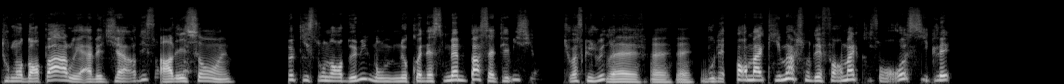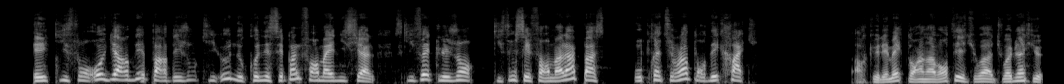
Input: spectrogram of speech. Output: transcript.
Tout le monde en parle, avec Thierry Ardisson. Ardisson, ouais. Ceux qui sont nés en 2000 n'ont- ne connaissent même pas cette émission. Tu vois ce que je veux dire? Ouais, ouais, ouais. Tous les formats qui marchent sont des formats qui sont recyclés et qui sont regardés par des gens qui, eux, ne connaissaient pas le format initial. Ce qui fait que les gens qui font ces formats-là passent auprès de gens-là pour des cracks. Alors que les mecs n'ont rien inventé, tu vois. Tu vois bien que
